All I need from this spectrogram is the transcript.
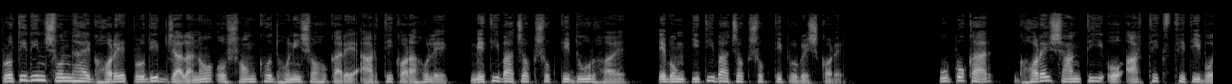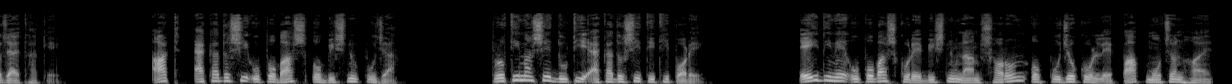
প্রতিদিন সন্ধ্যায় ঘরে প্রদীপ জ্বালানো ও শঙ্খ ধ্বনি সহকারে আরতি করা হলে নেতিবাচক শক্তি দূর হয় এবং ইতিবাচক শক্তি প্রবেশ করে। উপকার ঘরে শান্তি ও আর্থিক স্থিতি বজায় থাকে। আট, একাদশী উপবাস ও বিষ্ণু পূজা। প্রতি মাসে দুটি একাদশী তিথি পড়ে। এই দিনে উপবাস করে বিষ্ণু নাম স্মরণ ও পুজো করলে পাপ মোচন হয়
